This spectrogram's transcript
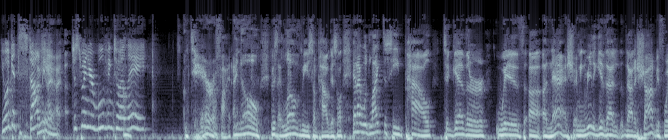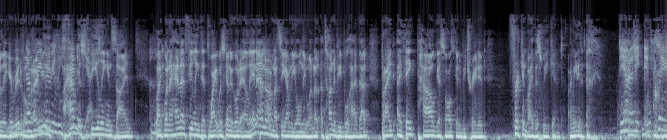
You won't get to stop I mean, him. I- I- Just when you're moving to LA. I'm terrified. I know because I love me some Pau Gasol, and I would like to see Pau together with uh, a Nash. I mean, really give that that a shot before they get rid of him. But I really, really I have this yet. feeling inside, like when I had that feeling that Dwight was going to go to LA, and, and I'm not saying I'm the only one. A, a ton of people had that, but I I think Pau Gasol is going to be traded, freaking by this weekend. I mean. It, Do you have any just- inkling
